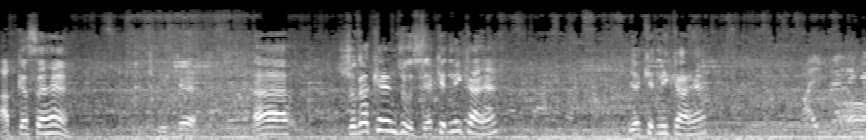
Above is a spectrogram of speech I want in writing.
आप कैसे हैं? ठीक है. Uh, sugarcane juice, ये कितनी का है? ये कितनी का है? Oh,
